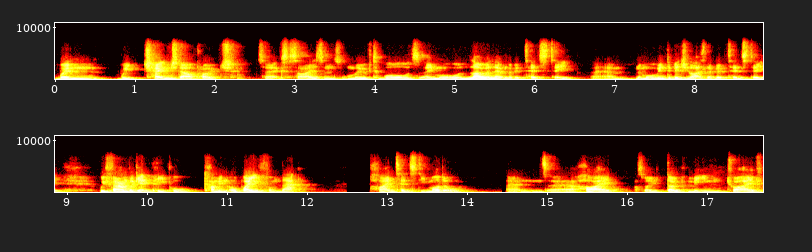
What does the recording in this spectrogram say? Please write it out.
when we changed our approach to exercise and moved towards a more lower level of intensity, um, a more individualized level of intensity, we found we're getting people coming away from that high intensity model and uh, high, I suppose, dopamine drive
